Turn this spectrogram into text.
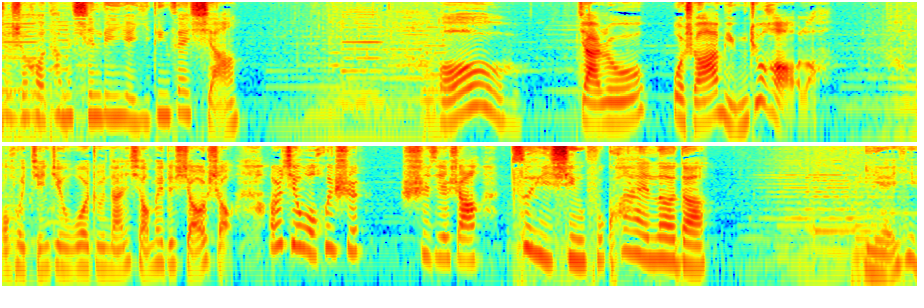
这时候，他们心里也一定在想：哦，假如我是阿明就好了，我会紧紧握住南小妹的小手，而且我会是。世界上最幸福快乐的爷爷。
